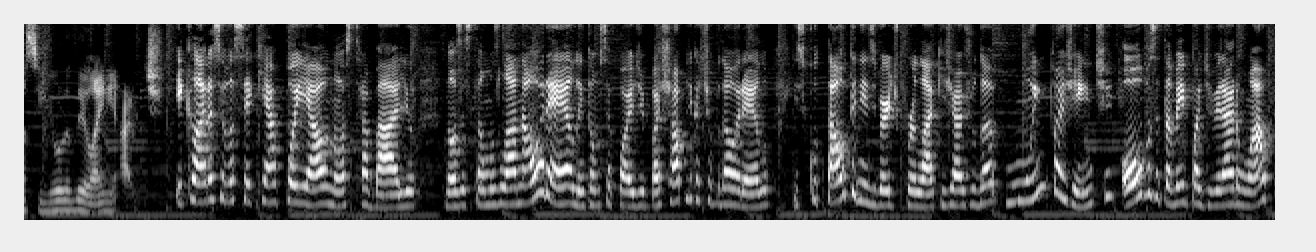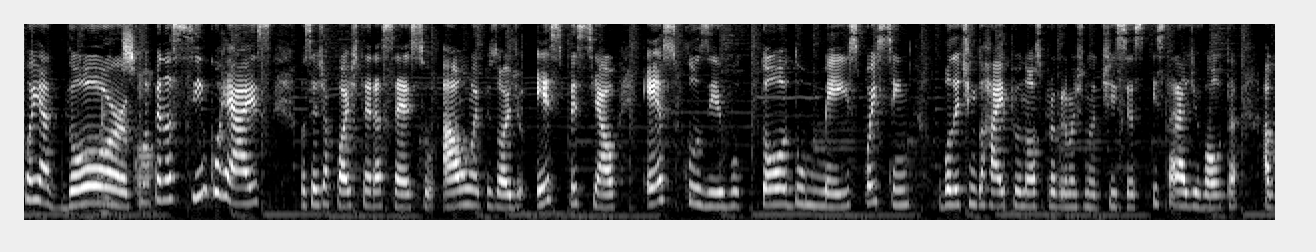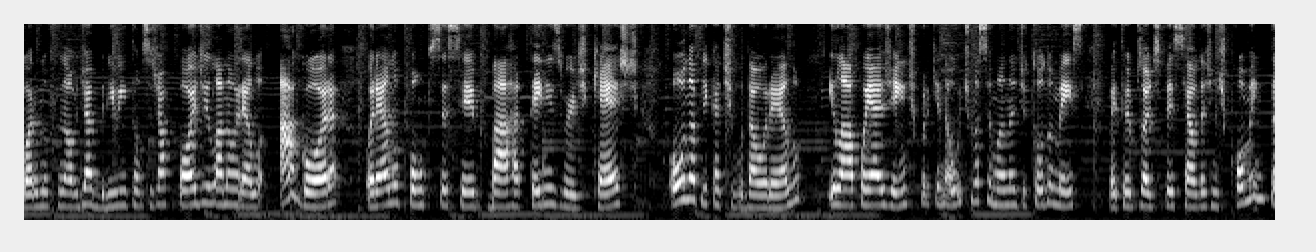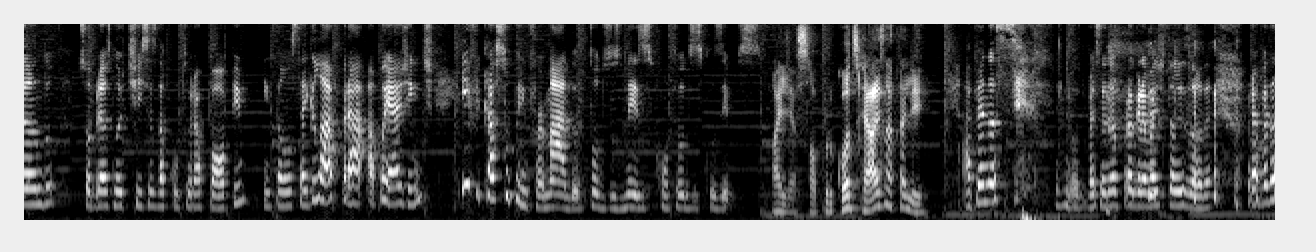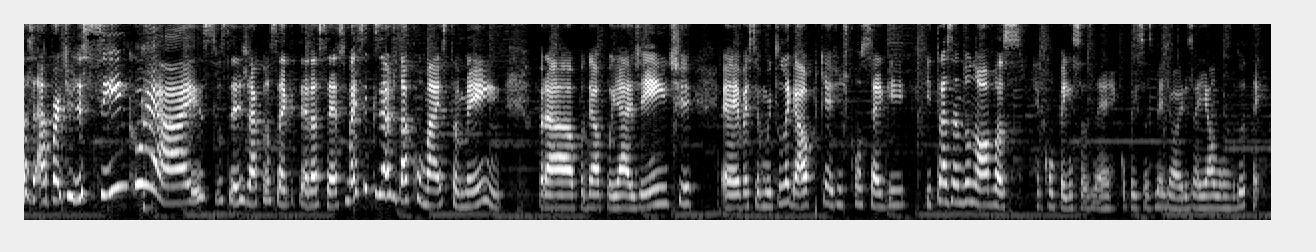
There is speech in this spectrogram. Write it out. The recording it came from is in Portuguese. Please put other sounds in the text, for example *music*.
art. E claro, se você quer apoiar o nosso trabalho, nós estamos lá na Aurelo, então você pode baixar o aplicativo da Aurelo, escutar o Tênis Verde por lá, que já ajuda muito a gente. Ou você também pode virar um apoiador com apenas 5 reais. Você já pode ter acesso a um episódio especial, exclusivo, todo mês, pois sim, o Boletim do Hype, o nosso programa de notícias, estará de volta agora no final de abril, então você já pode ir lá na Aurelo agora, orelo.cc barra ou no aplicativo da Aurelo e lá apoiar a gente, porque na última semana de todo mês vai ter um episódio especial da gente comentando sobre as notícias da cultura pop. Então segue lá para apoiar a gente e ficar super informado todos os meses com conteúdos exclusivos. Olha só, por quantos reais, Nathalie? Apenas. *laughs* Vai ser no programa de televisão, né? Apenas a partir de 5 reais você já consegue ter acesso. Mas se quiser ajudar com mais também, para poder apoiar a gente, é, vai ser muito legal, porque a gente consegue ir trazendo novas recompensas, né? Recompensas melhores aí ao longo do tempo.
